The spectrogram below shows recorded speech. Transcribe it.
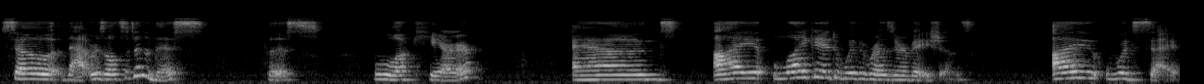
So that resulted in this, this look here and I like it with reservations. I would say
